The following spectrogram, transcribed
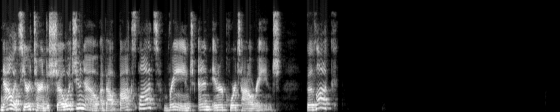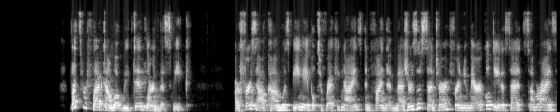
Now it's your turn to show what you know about box plots, range, and interquartile range. Good luck! Let's reflect on what we did learn this week. Our first outcome was being able to recognize and find that measures of center for a numerical data set summarize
